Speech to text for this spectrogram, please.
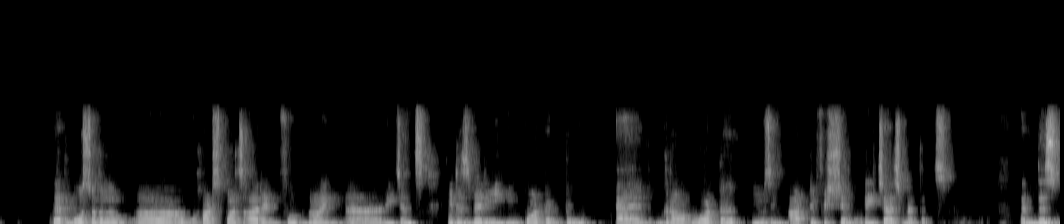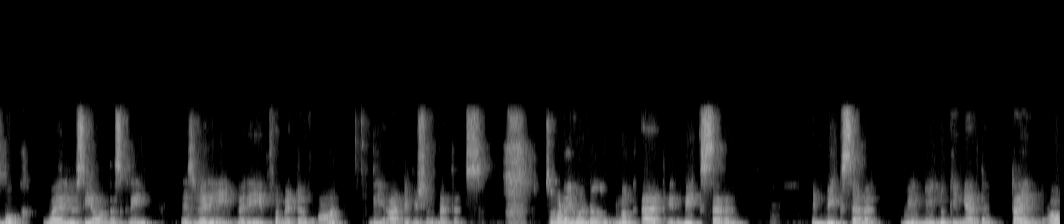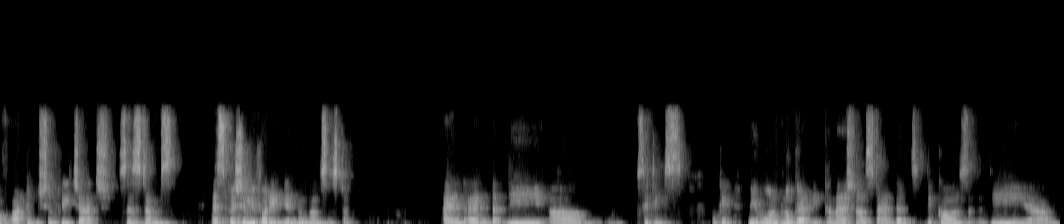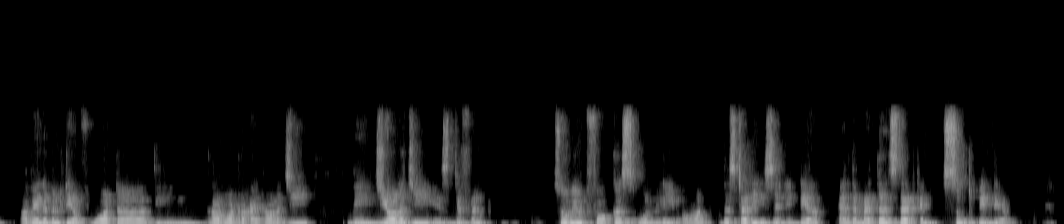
that most of the uh, hotspots are in food growing uh, regions, it is very important to add groundwater using artificial recharge methods. And this book, where you see on the screen, is very, very informative on the artificial methods. So what are you going to look at in week seven? In week seven, we'll be looking at the type of artificial recharge systems especially for Indian rural system and, and the um, cities. Okay, we won't look at international standards because the uh, availability of water, the groundwater hydrology, the geology is different. So we would focus only on the studies in India and the methods that can suit India,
